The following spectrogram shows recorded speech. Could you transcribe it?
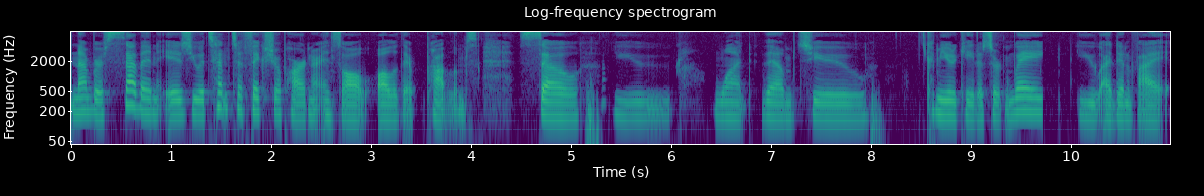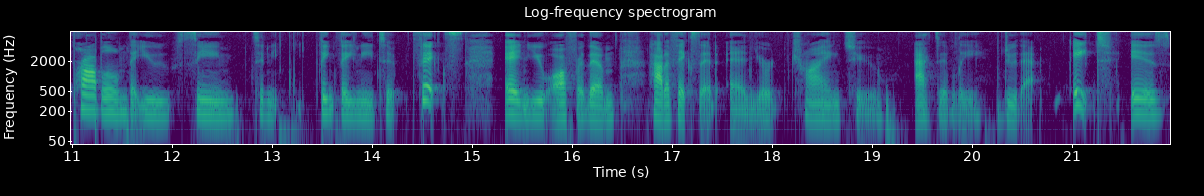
Number seven is you attempt to fix your partner and solve all of their problems. So you want them to communicate a certain way. You identify a problem that you seem to need, think they need to fix, and you offer them how to fix it. And you're trying to actively do that. Eight is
